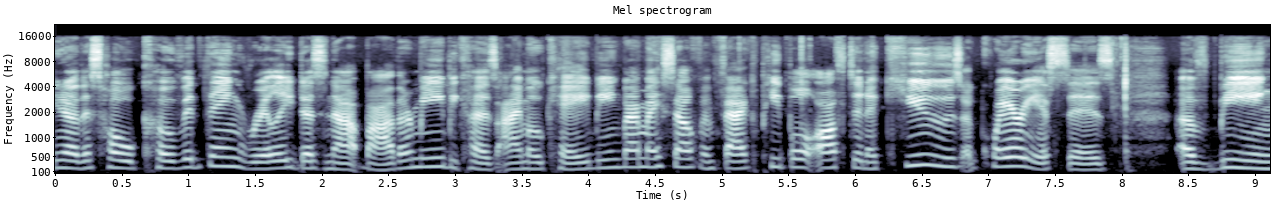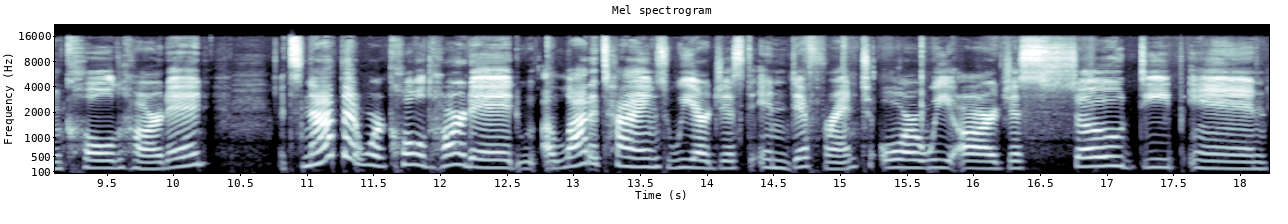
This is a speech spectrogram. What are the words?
you know, this whole COVID thing really does not bother me because I'm okay being by myself. In fact, people often accuse Aquariuses of being cold-hearted. It's not that we're cold-hearted. A lot of times we are just indifferent or we are just so deep in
